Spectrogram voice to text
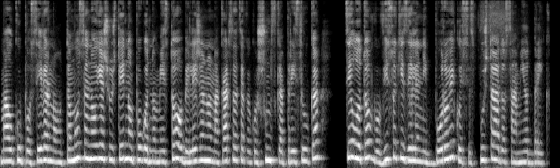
Малку по северно од таму се наоѓаше уште едно погодно место обележано на картата како шумска пресилка, целото во високи зелени борови кои се спуштаа до самиот брег.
